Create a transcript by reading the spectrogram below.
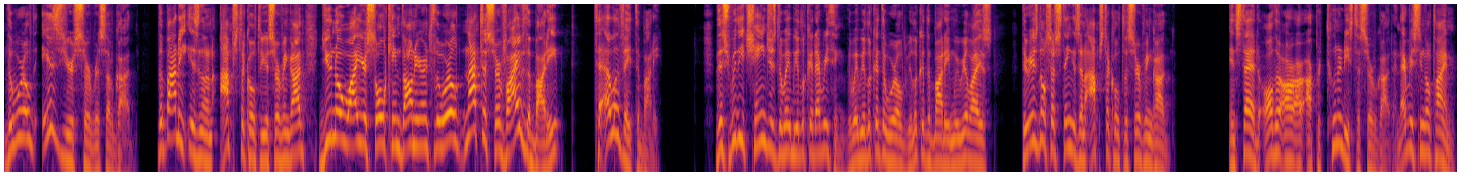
The world is your service of God. The body isn't an obstacle to your serving God. Do you know why your soul came down here into the world? Not to survive the body, to elevate the body. This really changes the way we look at everything, the way we look at the world, we look at the body, and we realize there is no such thing as an obstacle to serving God. Instead, all there are are opportunities to serve God. And every single time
